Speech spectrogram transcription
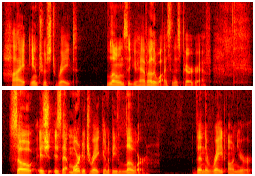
high interest rate loans that you have otherwise in this paragraph. So, is, is that mortgage rate going to be lower than the rate on your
